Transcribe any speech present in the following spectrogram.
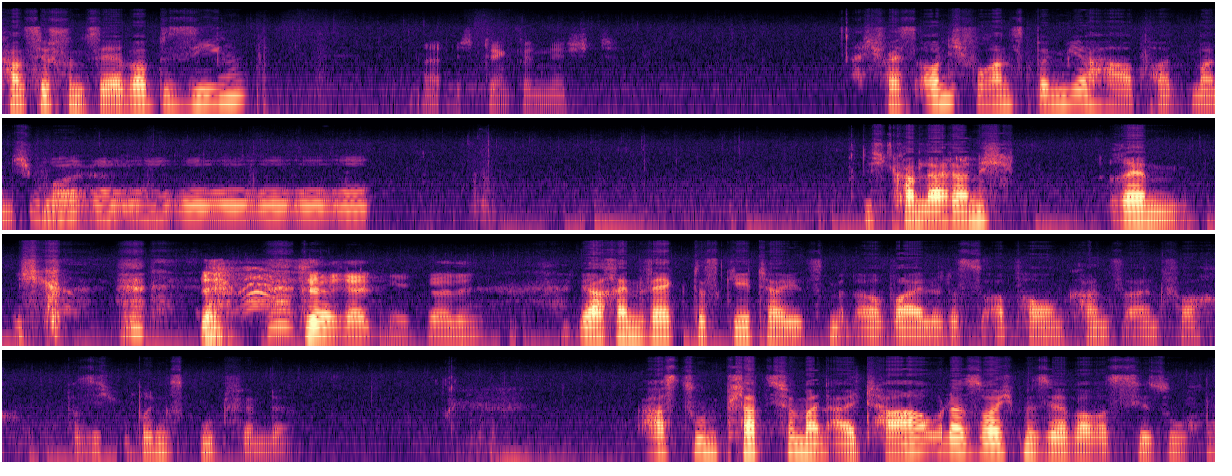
Kannst du schon selber besiegen? Ja, ich denke nicht. Ich weiß auch nicht, woran es bei mir hapert manchmal. oh, oh, oh, oh, oh, oh. Ich kann leider nicht rennen. Ich kann, Der rennt mir gerade. ja, renn weg. Das geht ja jetzt mittlerweile, dass du abhauen kannst einfach. Was ich übrigens gut finde. Hast du einen Platz für mein Altar oder soll ich mir selber was hier suchen?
